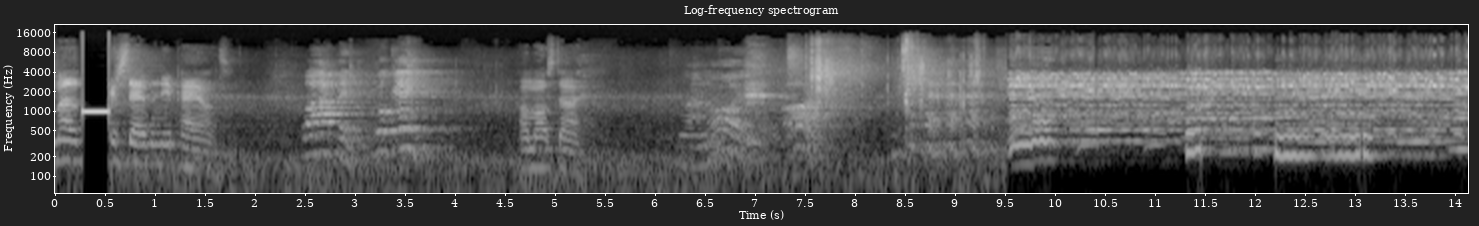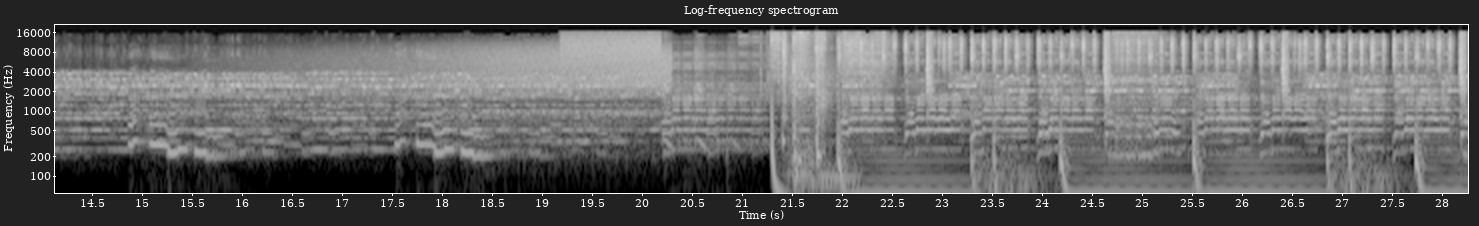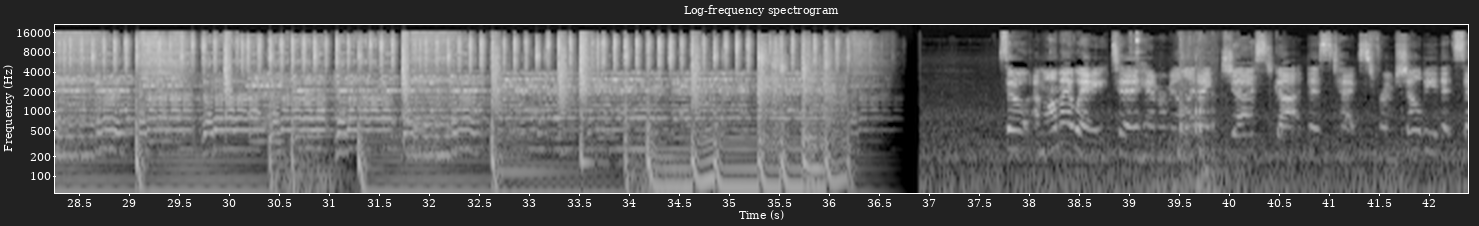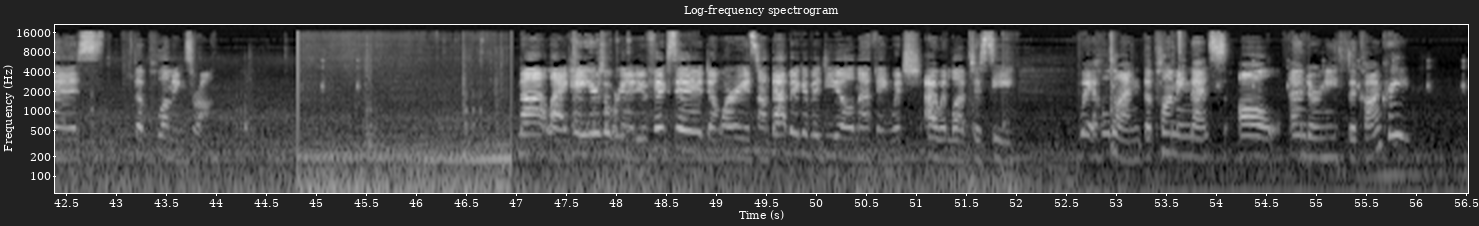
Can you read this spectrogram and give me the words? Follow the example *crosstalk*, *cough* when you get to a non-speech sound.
Motherfucker, 70 pounds. What happened? You okay? Almost done. I know. It's hard. My way to Hammer Mill and I just got this text from Shelby that says the plumbing's wrong. Not like, hey, here's what we're gonna do fix it. Don't worry, it's not that big of a deal, nothing, which I would love to see. Wait, hold on. The plumbing that's all underneath the concrete?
